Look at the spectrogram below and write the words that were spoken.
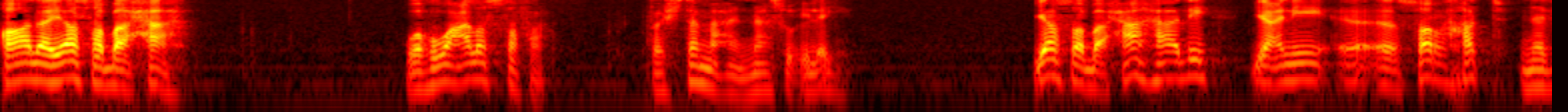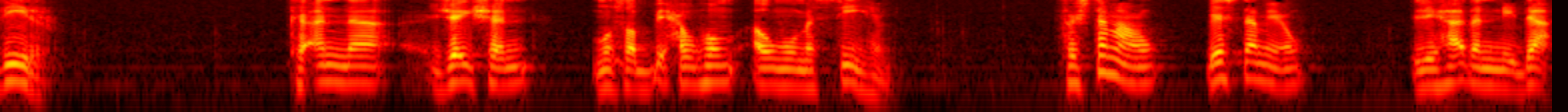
قال يا صباحاه وهو على الصفا فاجتمع الناس إليه. يا صباحا هذه يعني آه، صرخة نذير كأن جيشا مصبحهم أو ممسيهم. فاجتمعوا يستمعوا. لهذا النداء.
